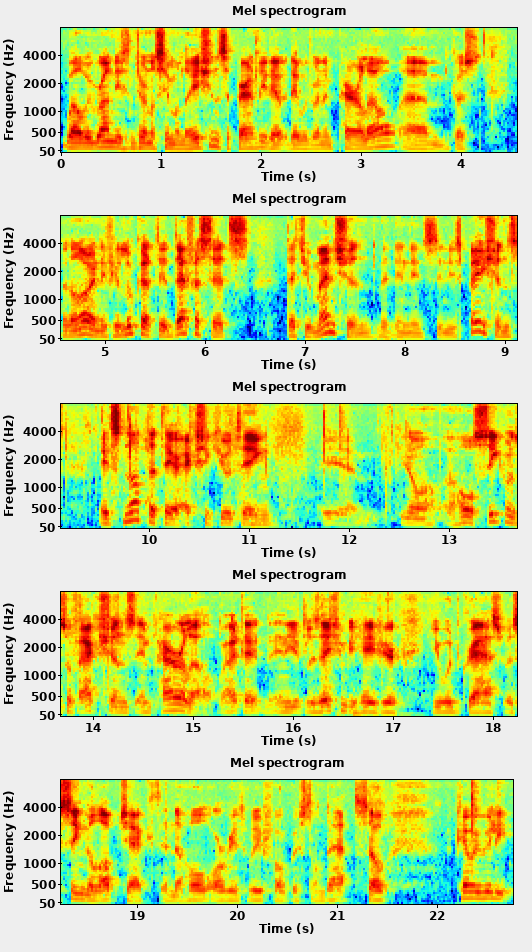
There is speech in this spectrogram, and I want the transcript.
well, we run these internal simulations. Apparently, they, they would run in parallel. Um, because, but on the other hand, if you look at the deficits that you mentioned in, in, in these patients, it's not that they are executing um, you know a whole sequence of actions in parallel right in utilization behavior you would grasp a single object and the whole organism would be focused on that so can we really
